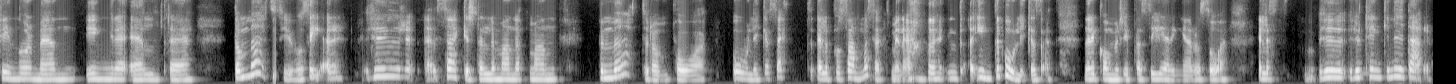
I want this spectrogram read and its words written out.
kvinnor, män, yngre, äldre. De möts ju hos er. hur eh, säkerställer man att man bemöter dem på olika sätt? Eller på samma sätt menar jag, inte på olika sätt när det kommer till placeringar och så. Eller hur, hur tänker ni där?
